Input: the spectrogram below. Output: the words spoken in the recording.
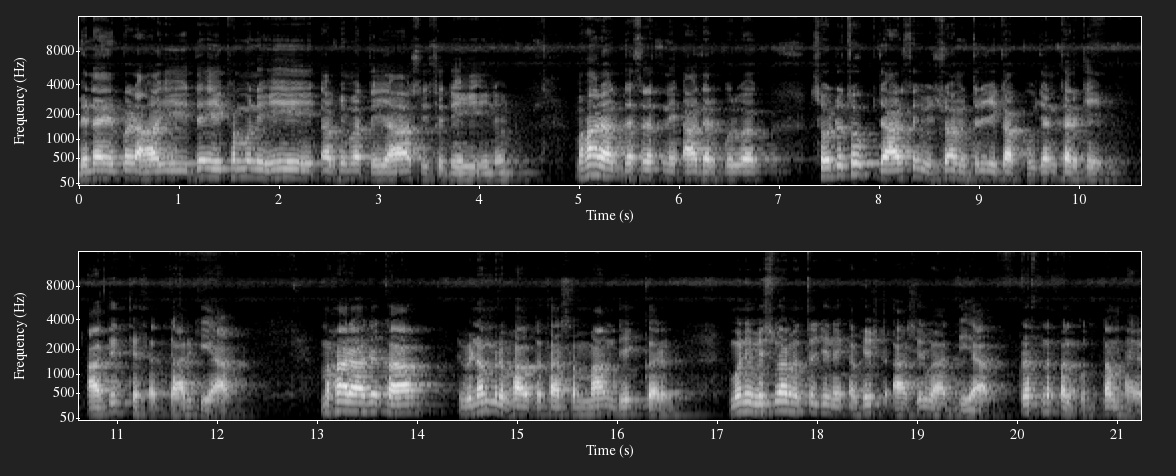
विनय बढ़ाई, देख मुनि अभिमत आशीष दीन। महाराज दशरथ ने आदर पूर्वक षोडशोपचार से विश्वामित्र जी का पूजन करके आतिथ्य सत्कार किया। महाराज का विनम्र भाव तथा सम्मान देखकर मुनि विश्वामित्र जी ने अभिष्ट आशीर्वाद दिया। प्रश्न फल उत्तम है।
